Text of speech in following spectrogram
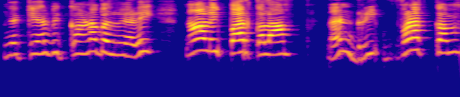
இந்த கேள்விக்கான பதில்களை நாளை பார்க்கலாம். நன்றி வணக்கம்.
